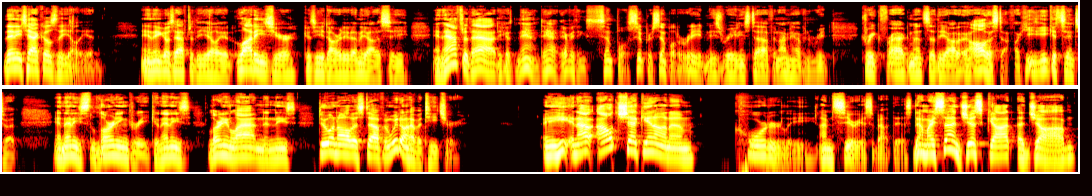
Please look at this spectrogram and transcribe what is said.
Then he tackles the Iliad. And then he goes after the Iliad. A lot easier because he had already done the Odyssey. And after that, he goes, Man, Dad, everything's simple, super simple to read. And he's reading stuff, and I'm having him read Greek fragments of the Odyssey, all this stuff. Like he, he gets into it. And then he's learning Greek, and then he's learning Latin, and he's doing all this stuff. And we don't have a teacher. And he and I, I'll check in on him quarterly. I'm serious about this. Now, my son just got a job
